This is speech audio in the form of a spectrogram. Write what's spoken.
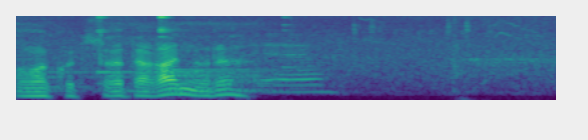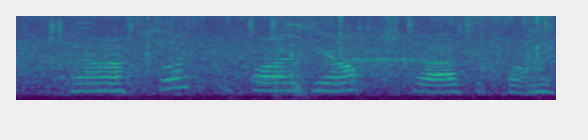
Machen wir kurz da ran, oder? Ja, mach Schluss, bevor die Hauptstraße kommt.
